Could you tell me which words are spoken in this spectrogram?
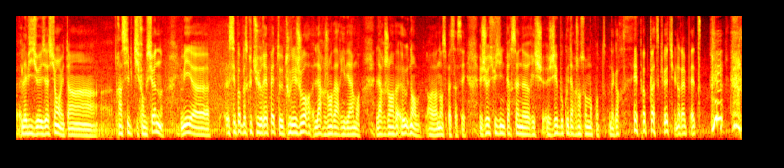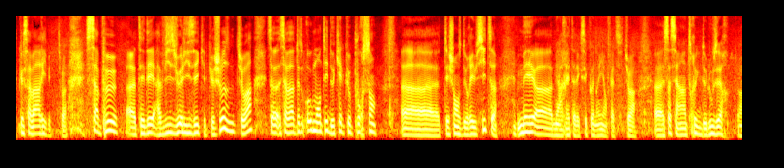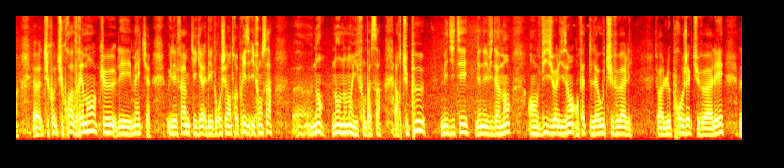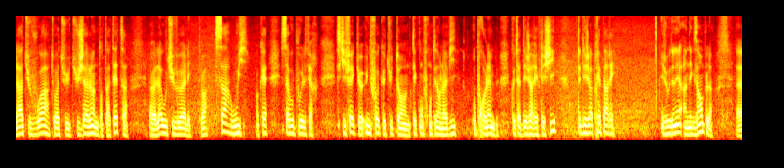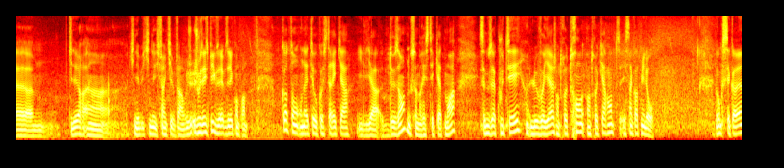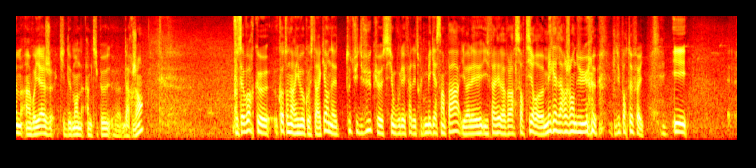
la visualisation est un principe qui fonctionne, mais c'est pas parce que tu répètes tous les jours, l'argent va arriver à moi. L'argent. Euh, non, oh, non, c'est pas ça. C'est je suis une personne euh, riche. J'ai beaucoup d'argent sur mon compte, d'accord? Et pas parce que tu le répètes que ça va arriver. Tu vois Ça peut euh, t'aider à visualiser quelque chose, tu vois. Ça, va peut-être augmenter de quelques pourcents tes chances de réussite, mais mais arrête avec ces conneries en fait. Tu vois Ça c'est un truc de loser. Tu, tu, crois vraiment que les mecs les femmes qui les gros chefs d'entreprise ils font ça euh, non, non, non, non, ils font pas ça. Alors tu peux méditer, bien évidemment, en visualisant en fait là où tu veux aller. Tu vois, le projet que tu veux aller, là tu vois, toi, tu, tu jalonnes dans ta tête euh, là où tu veux aller. Tu vois, ça, oui, ok, ça vous pouvez le faire. Ce qui fait qu'une fois que tu t'es confronté dans la vie au problème que tu as déjà réfléchi, tu es déjà préparé. Et je vais vous donner un exemple euh, qui d'ailleurs un, qui, enfin, je, vous explique, vous allez comprendre. Quand on, a été au Costa Rica il y a deux ans, nous sommes restés quatre mois, ça nous a coûté le voyage entre, 30, entre 40 et 50 000 euros. Donc c'est quand même un voyage qui demande un petit peu euh, d'argent. faut savoir que quand on est arrivé au Costa Rica, on a tout de suite vu que si on voulait faire des trucs méga sympas, il, fallait, il fallait falloir sortir euh, méga de l'argent du, du portefeuille. Et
